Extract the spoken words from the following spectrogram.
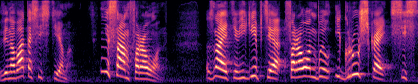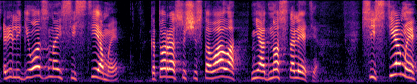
Виновата система – не сам фараон. Знаете, в Египте фараон был игрушкой религиозной системы, которая существовала не одно столетие. Системы,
